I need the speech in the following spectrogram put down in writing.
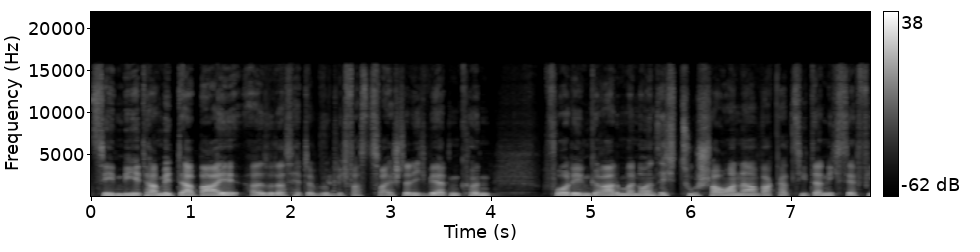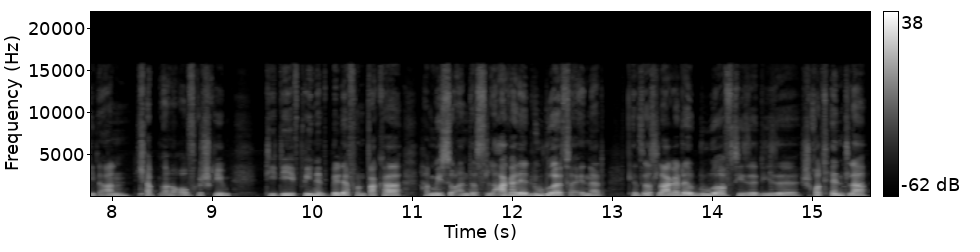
10 Meter mit dabei. Also das hätte wirklich fast zweistellig werden können vor den gerade mal 90 Zuschauern. Na, Wacker zieht da nicht sehr viel an. Ich habe mir auch noch aufgeschrieben, die DFB-Net-Bilder von Wacker haben mich so an das Lager der Ludolfs erinnert. Kennst du das Lager der Ludolfs, diese, diese Schrotthändler?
